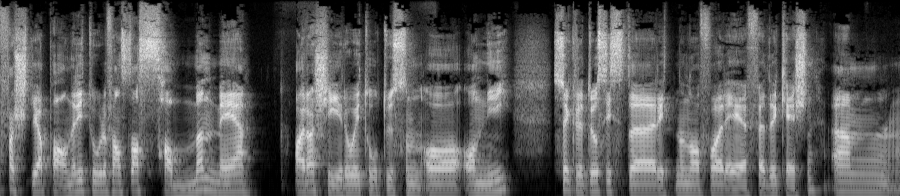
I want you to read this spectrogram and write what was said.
første japaner i Tour de France da, sammen med Arashiro i 2009. Syklet jo siste rittene nå for EF Education, um,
